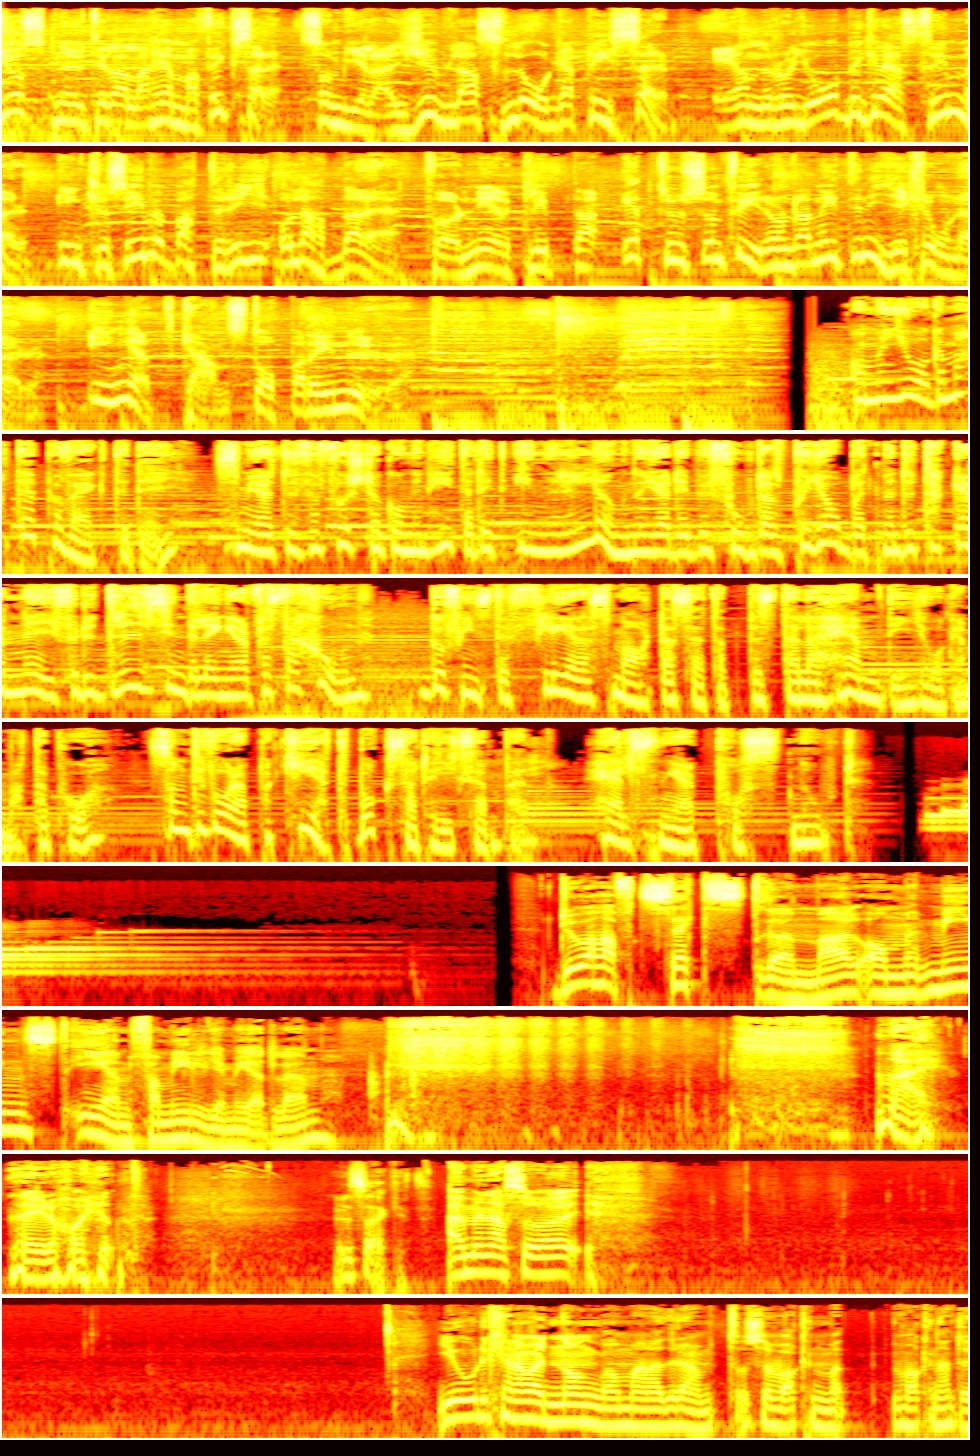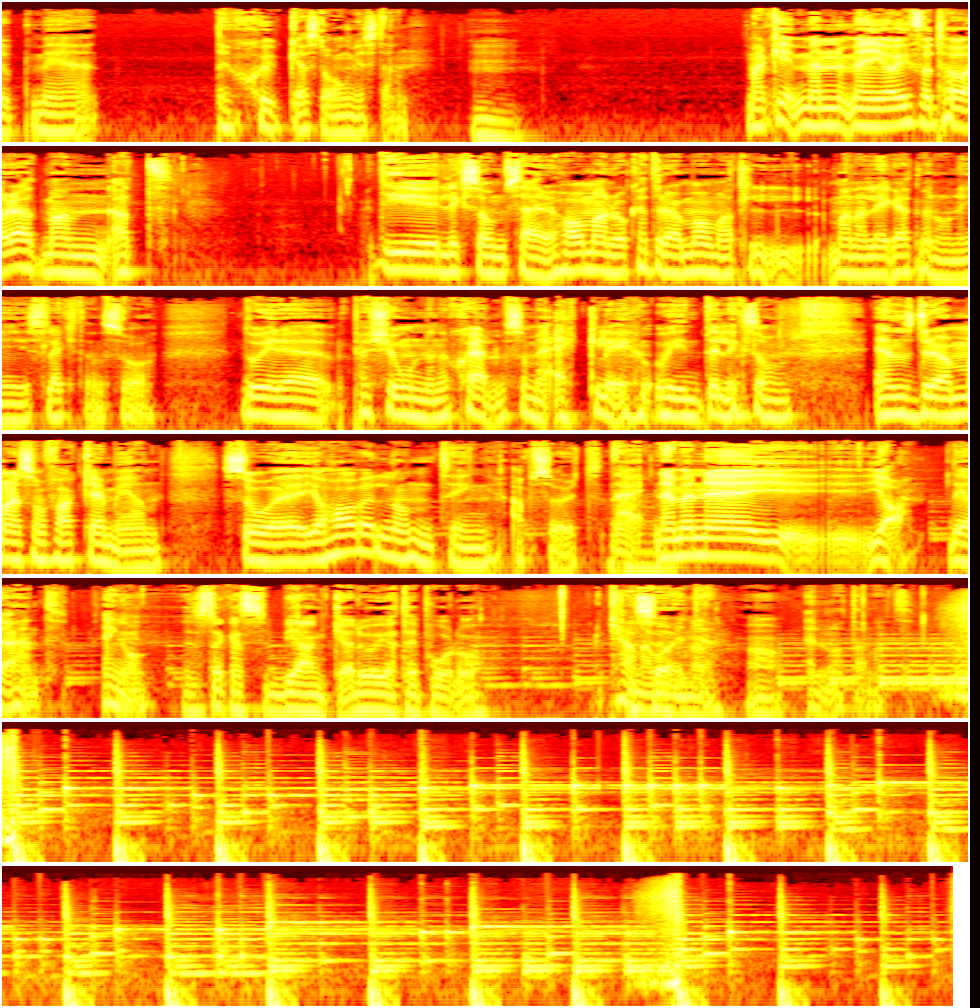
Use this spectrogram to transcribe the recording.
Just nu till alla hemmafixare som gillar Julas låga priser. En Royobi grästrimmer inklusive batteri och laddare för nedklippta 1 499 kronor. Inget kan stoppa dig nu. Om en yogamatta är på väg till dig, som gör att du för första gången hittar ditt inre lugn och gör dig befordrad på jobbet men du tackar nej för du drivs inte längre av prestation. Då finns det flera smarta sätt att beställa hem din yogamatta på. Som till våra paketboxar till exempel. Hälsningar Postnord. Du har haft sexdrömmar om minst en familjemedlem. Nej, nej det har jag inte. Är det säkert? Nej men alltså Jo det kan ha varit någon gång man har drömt och så vaknat, vaknat upp med den sjukaste ångesten. Mm. Kan, men, men jag har ju fått höra att man, att det är ju liksom så här, har man råkat drömma om att man har legat med någon i släkten så då är det personen själv som är äcklig och inte liksom ens drömmar som fuckar med en. Så eh, jag har väl någonting absurt. Nej, nej men eh, ja, det har hänt en gång. Stackars Bianca, du har gett dig på då. Kan ha varit det. Ja. Eller något annat.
